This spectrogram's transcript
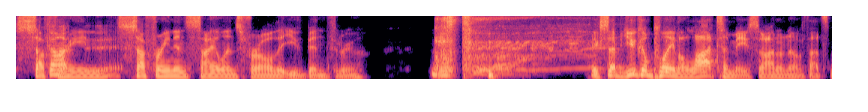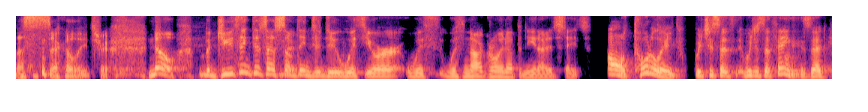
suffering, suffering in silence for all that you've been through. Except you complain a lot to me, so I don't know if that's necessarily true. No, but do you think this has something to do with your with with not growing up in the United States? Oh, totally. Which is a, which is the thing is that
